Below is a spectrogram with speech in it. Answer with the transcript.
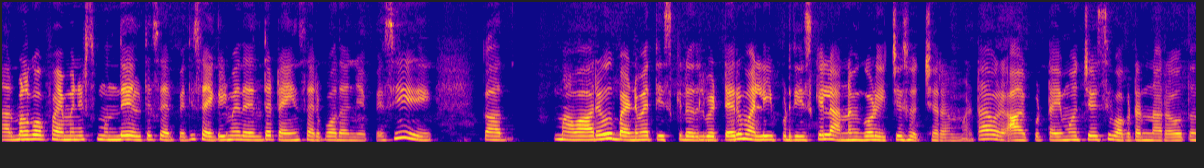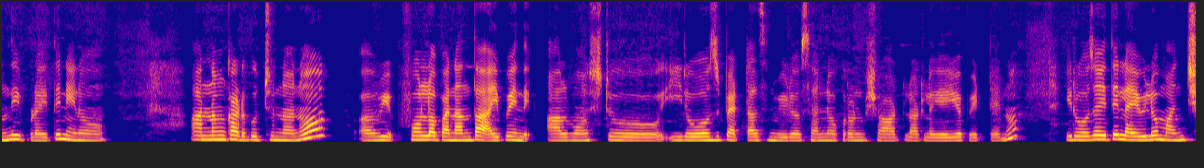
నార్మల్గా ఒక ఫైవ్ మినిట్స్ ముందే వెళ్తే సరిపోయింది సైకిల్ మీద వెళ్తే టైం సరిపోదని చెప్పేసి ఇంకా మా వారు బండి మీద తీసుకెళ్ళి వదిలిపెట్టారు. మళ్ళీ ఇప్పుడు తీసుకెళ్ళి అన్నం కూడా ఇచ్చేసి వచ్చారనమాట ఇప్పుడు టైం వచ్చేసి ఒకటిన్నర అవుతుంది. ఇప్పుడైతే నేను అన్నం కాడ అవి ఫోన్లో పని అంతా అయిపోయింది. ఆల్మోస్ట్ ఈరోజు పెట్టాల్సిన వీడియోస్ అన్నీ ఒక రెండు షార్ట్లు అట్లా ఏయో పెట్టాను. ఈరోజు అయితే లైవ్లో మంచి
